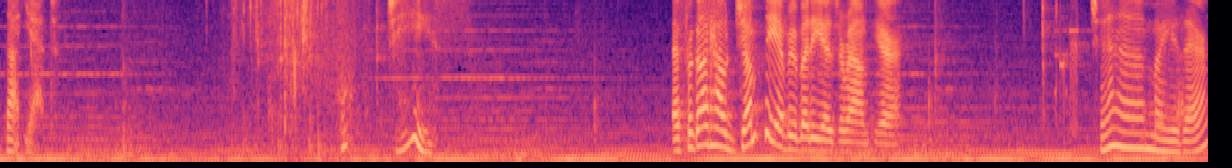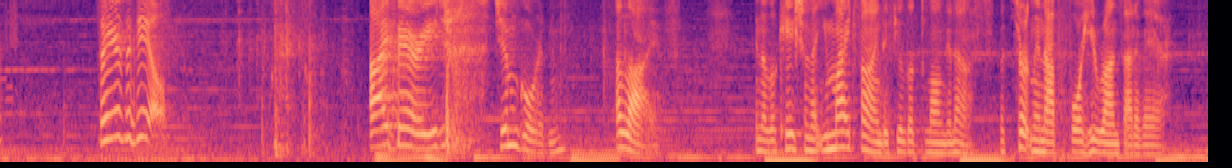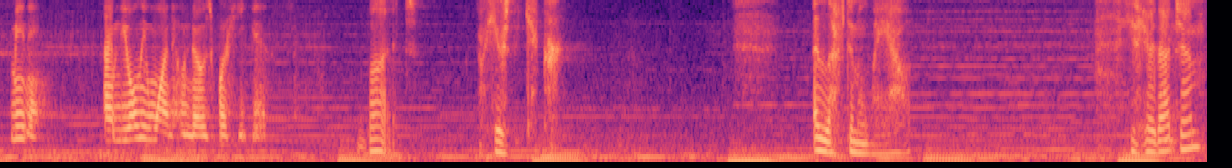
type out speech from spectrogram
Not yet. Oh, jeez. I forgot how jumpy everybody is around here. Jim, are you there? So here's the deal. I buried Jim Gordon alive in a location that you might find if you looked long enough, but certainly not before he runs out of air. Meaning, I'm the only one who knows where he is. But now here's the kicker. I left him a way out. You hear that, Jim?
